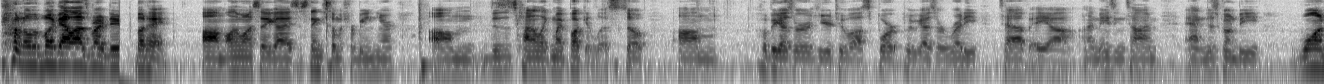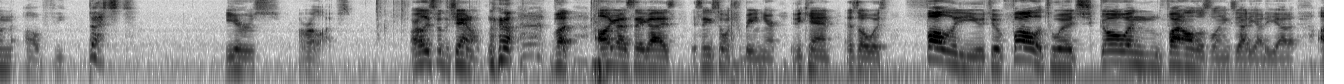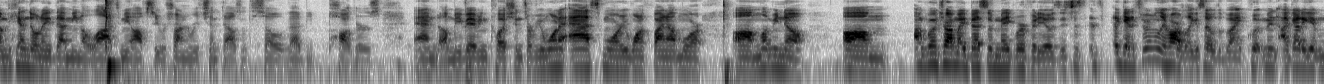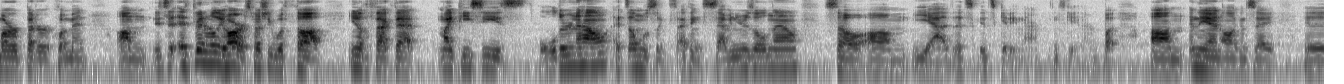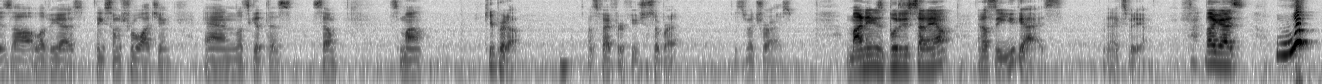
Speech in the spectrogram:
I don't know the fuck that last part, dude. But hey, um, all I want to say, guys, is thank you so much for being here. Um, this is kind of like my bucket list. So, um, hope you guys are here to uh, support. Hope you guys are ready to have a uh, an amazing time. And this is going to be one of the best years of our lives or at least for the channel. but all I gotta say, guys, is thank you so much for being here. If you can, as always, follow YouTube, follow Twitch, go and find all those links, yada yada yada. Um, if you can donate, that mean a lot to me. Obviously, we're trying to reach 10,000, so that'd be poggers. And um, if you have any questions or if you want to ask more, you want to find out more, um, let me know. Um, I'm going to try my best to make more videos. It's just, it's again, it's been really hard. Like I said, with my equipment, I got to get more better equipment. Um, it's it's been really hard, especially with uh, you know, the fact that my PC is older now. It's almost like I think seven years old now. So um, yeah, it's it's getting there. It's getting there. But um, in the end, all I can say is uh, love you guys. Thanks so much for watching, and let's get this. So, smile, keep it up. Let's fight for a future so bright. Let's make tries. My name is Blue Digit signing out, and I'll see you guys in the next video. Bye, guys. Whoop!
